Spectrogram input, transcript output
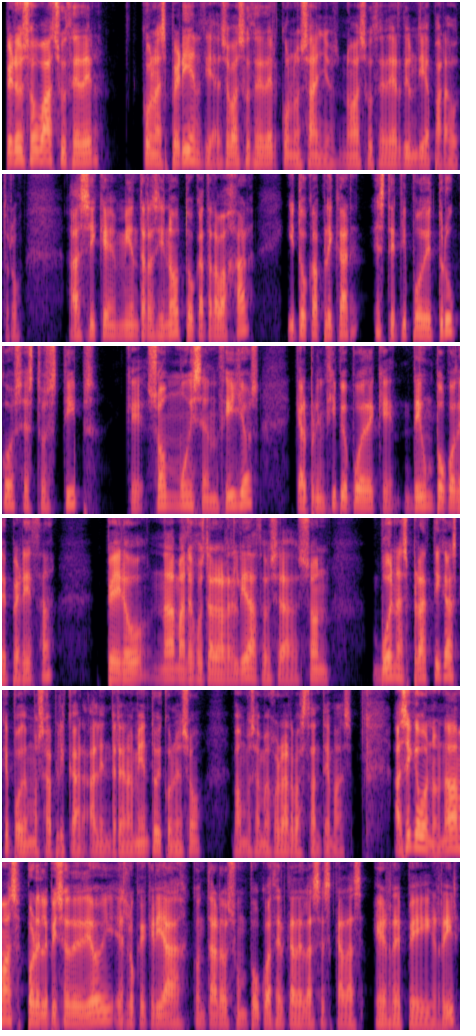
Pero eso va a suceder con la experiencia, eso va a suceder con los años, no va a suceder de un día para otro. Así que mientras si no, toca trabajar y toca aplicar este tipo de trucos, estos tips que son muy sencillos, que al principio puede que dé un poco de pereza, pero nada más lejos de la realidad, o sea, son buenas prácticas que podemos aplicar al entrenamiento y con eso vamos a mejorar bastante más. Así que bueno, nada más por el episodio de hoy, es lo que quería contaros un poco acerca de las escalas RP y RIR,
